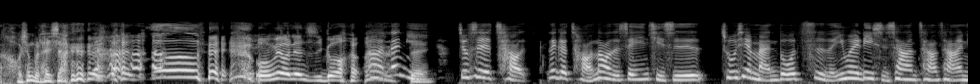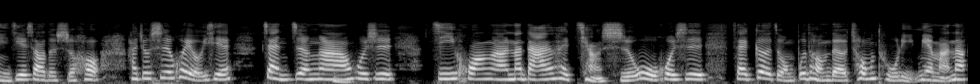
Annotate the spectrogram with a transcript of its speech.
好像不太像，对，我没有练习过啊。那你就是吵那个吵闹的声音，其实出现蛮多次的，因为历史上常常你介绍的时候，它就是会有一些战争啊，或是饥荒啊，那大家会抢食物，或是在各种不同的冲突里面嘛，那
